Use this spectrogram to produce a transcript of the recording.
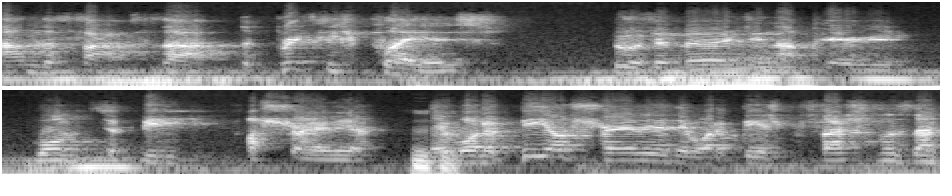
and the fact that the British players who have emerged in that period want to beat Australia. Mm-hmm. They want to be Australia. They want to be as professional as them.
